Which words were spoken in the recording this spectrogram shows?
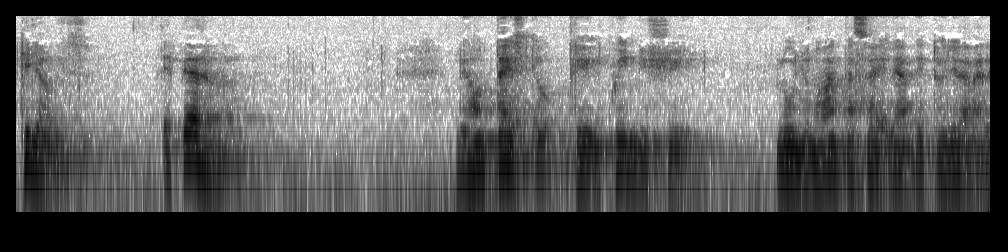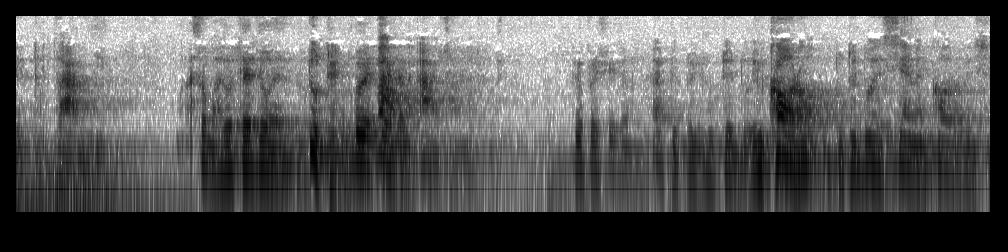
Chi glielo disse? E Pietro? Le contesto che il 15 luglio 96 le ha detto che gliel'aveva detto Vanni. Insomma, tutte e due. Tutte e due. Cioè, ah, insomma, più preciso. è più preciso, tutte e due. In coro, tutte e due insieme in coro, disse,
